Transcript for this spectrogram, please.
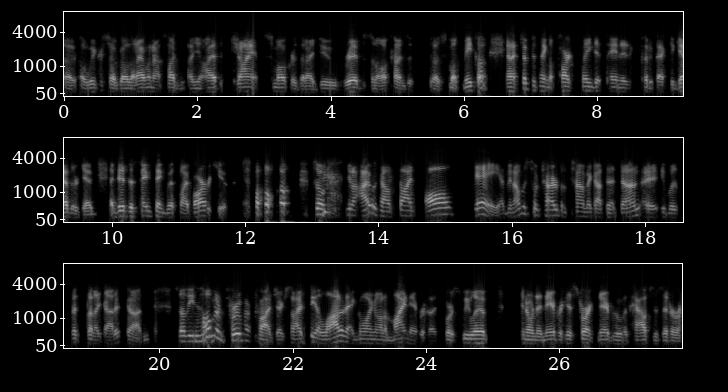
uh, a week or so ago that I went outside. uh, You know, I have a giant smoker that I do ribs and all kinds of uh, smoked meats on, and I took the thing apart, cleaned it, painted it, put it back together again, and did the same thing with my barbecue. So, so you know, I was outside all day. I mean, I was so tired by the time I got that done. It was, but but I got it done. So these Mhm. home improvement projects, I see a lot of that going on in my neighborhood. Of course, we live, you know, in a neighbor historic neighborhood with houses that are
